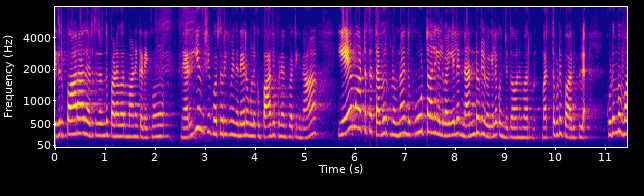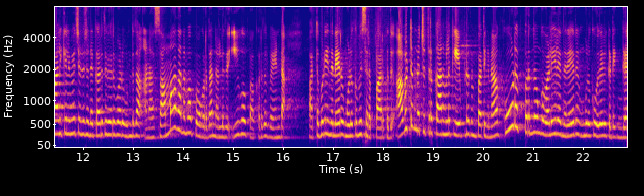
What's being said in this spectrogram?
எதிர்பாராத இடத்துல இருந்து பண வருமானம் கிடைக்கும். நிறைய விஷயம் பொறுத்த வரைக்கும் இந்த நேரம் உங்களுக்கு பாதிப்பு என்னன்னு பார்த்தீங்கன்னா ஏமாற்றத்தை தவிர்க்கணும்னா இந்த கூட்டாளிகள் வகையில் நண்பர்கள் வகையில் கொஞ்சம் கவனமாக இருக்கணும். மற்றபடி பாதிப்பு இல்லை. குடும்ப வாழ்க்கையிலுமே சின்ன சின்ன கருத்து வேறுபாடு உண்டு தான் ஆனால் சமாதானமாக போகிறது தான் நல்லது. ஈகோ பார்க்குறது வேண்டாம். மற்றபடி இந்த நேரம் உங்களுக்குமே சிறப்பாக இருக்குது. அவட்டம் நட்சத்திரக்காரங்களுக்கு எப்படி இருக்குன்னு பார்த்தீங்கன்னா கூட பிறந்தவங்க வழியில் இந்த நேரம் உங்களுக்கு உதவி கிடைக்குங்க.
